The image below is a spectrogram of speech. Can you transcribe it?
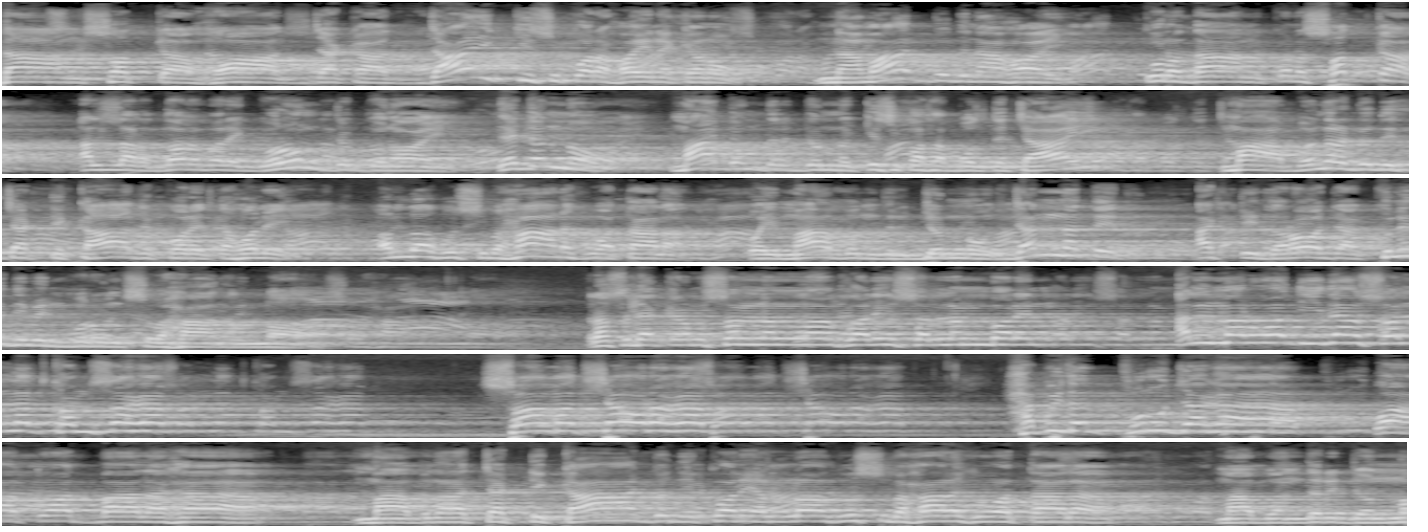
দান, সৎকা, হজ জাকাত যাই কিছু করা হয় না কেন, নামাজ যদি না হয়, কোনো দান, কোনো সৎকা আল্লাহর দরবারে গ্রহণযোগ্য নয়। এজন্য মা বোনদের জন্য কিছু কথা বলতে চাই। মা বোনেরা যদি চারটি কাজ করে তাহলে আল্লাহ ওয়া ওই মা বোনদের জন্য জান্নাতের আটটি দরজা খুলে দিবেন বলুন সুবহানাল্লাহ। রাসূল আকরাম সাল্লাল্লাহু আলাইহি সাল্লাম বলেন আল মারওয়াতি ইযা সাল্লাত খামসাহা সামাত শাওরাহা হাফিজাত ফুরুজাহা ওয়া আতাত বালাহা মা বোনেরা চারটি কাজ যদি করে আল্লাহ সুবহানাহু ওয়া তাআলা, মা বোনদের জন্য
